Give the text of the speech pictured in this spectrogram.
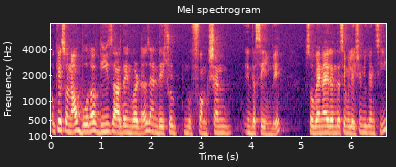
Okay, so now both of these are the inverters and they should function in the same way. So when I run the simulation, you can see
